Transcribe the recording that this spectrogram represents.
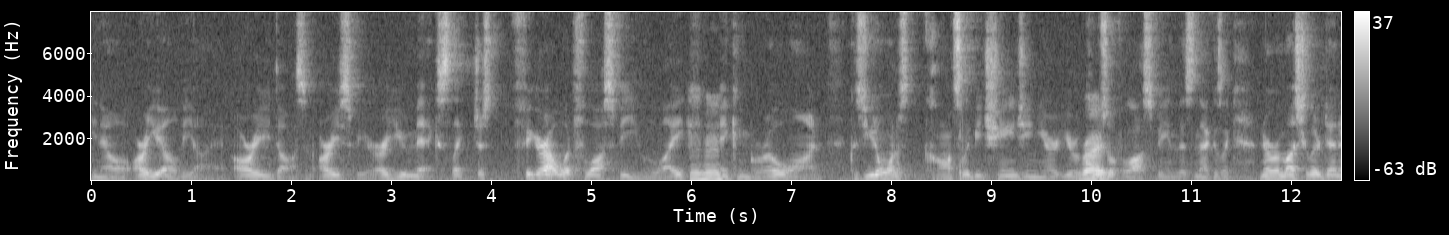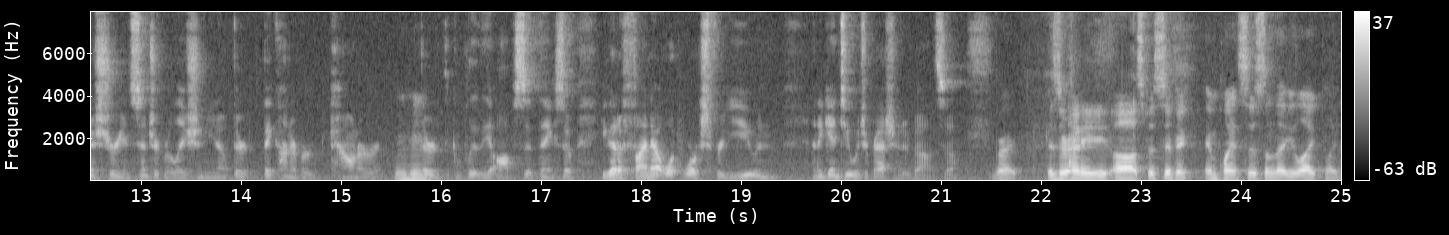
You know, are you LVI? Are you Dawson? Are you Spear? Are you mixed? Like, just figure out what philosophy you like Mhm. and can grow on. Because you don't want to constantly be changing your, your Right. occlusal philosophy and this and that. Because like neuromuscular dentistry and centric relation, you know, they're they kind of are counter. Mhm. They're the completely opposite thing. So you got to find out what works for you and and again too what you're passionate about. So Right. Is there any uh, specific implant system that you like? Like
